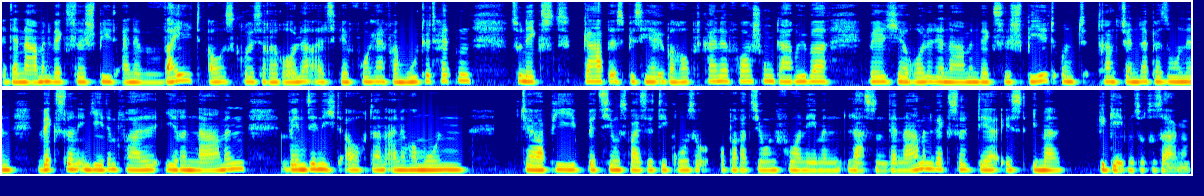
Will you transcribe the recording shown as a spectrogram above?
Der Namenwechsel spielt eine weitaus größere Rolle, als wir vorher vermutet hätten. Zunächst gab es bisher überhaupt keine Forschung darüber, welche Rolle der Namenwechsel spielt und Transgender-Personen wechseln in jedem Fall ihren Namen, wenn sie nicht auch dann eine Hormontherapie beziehungsweise die große Operation vornehmen lassen. Der Namenwechsel, der ist immer gegeben sozusagen.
